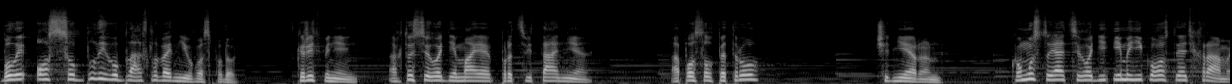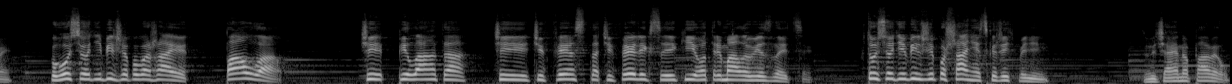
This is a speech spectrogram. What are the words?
були особливо благословенні Господом. Скажіть мені, а хто сьогодні має процвітання? Апостол Петро чи Нєрон? Кому стоять сьогодні імені кого стоять храми? Кого сьогодні більше поважають? Павла чи Пілата, чи, чи Феста, чи Фелікса, які його тримали у в'язниці? Хто сьогодні більше пошанює, скажіть мені? Звичайно, Павел.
